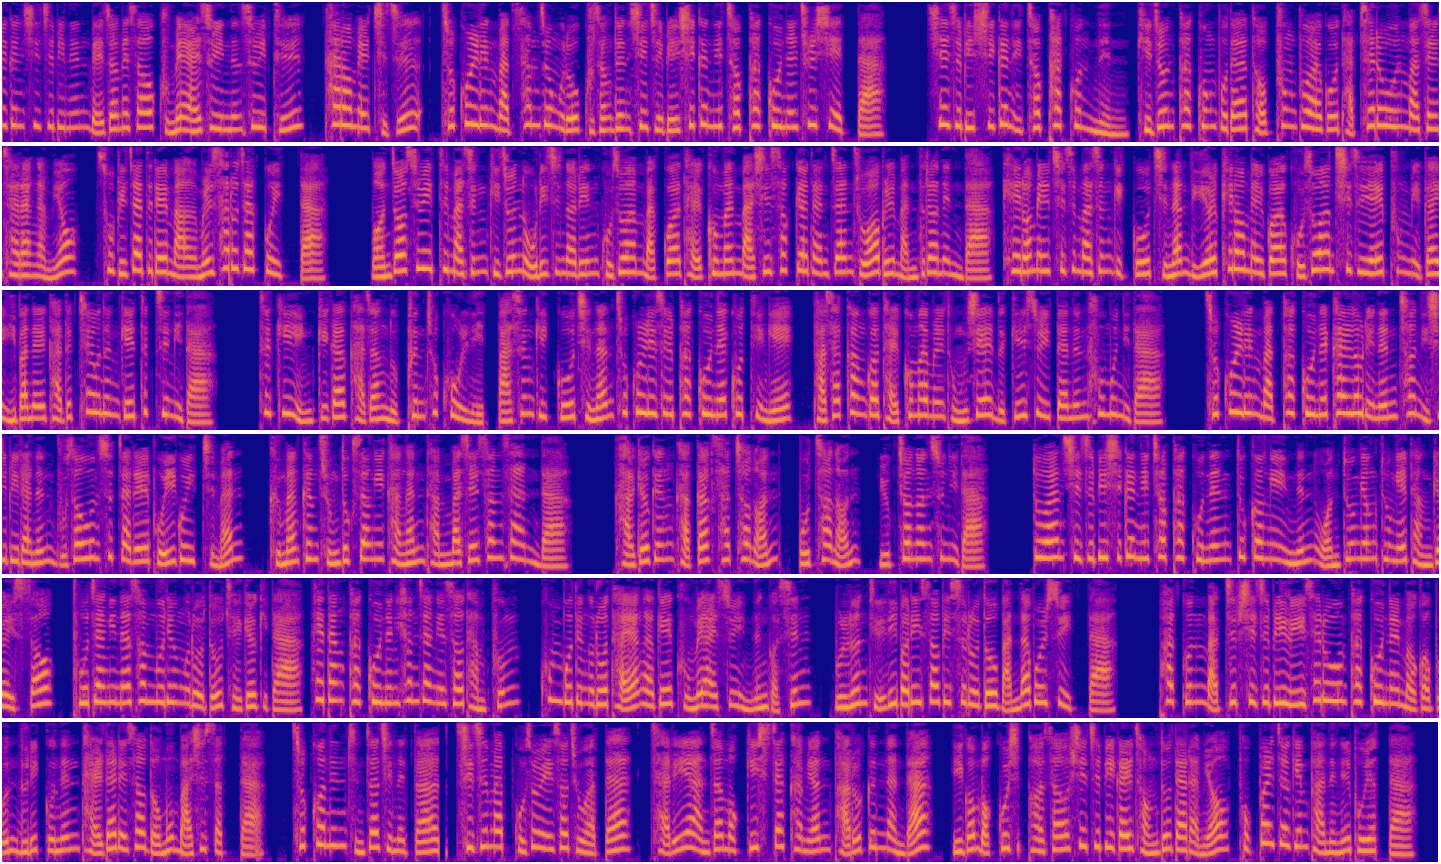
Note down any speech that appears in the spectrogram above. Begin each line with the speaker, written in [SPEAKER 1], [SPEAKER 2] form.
[SPEAKER 1] 최근 CGV는 매점에서 구매할 수 있는 스위트, 카러멜 치즈, 초콜릿 맛 3종으로 구성된 CGV 시그니처 팝콘을 출시했다. CGV 시그니처 팝콘은 기존 팝콘보다 더 풍부하고 다채로운 맛을 자랑하며 소비자들의 마음을 사로잡고 있다. 먼저 스위트 맛은 기존 오리지널인 고소한 맛과 달콤한 맛이 섞여 단짠 조합을 만들어낸다. 캐러멜 치즈 맛은 깊고 진한 리얼 캐러멜과 고소한 치즈의 풍미가 입안을 가득 채우는 게 특징이다. 특히 인기가 가장 높은 초콜릿 맛은 깊고 진한 초콜릿을 팝콘에 코팅해 바삭함과 달콤함을 동시에 느낄 수 있다는 후문이다. 초콜릿 맛 팝콘의 칼로리는 1020이라는 무서운 숫자를 보이고 있지만 그만큼 중독성이 강한 단맛을 선사한다. 가격은 각각 4,000원, 5,000원, 6,000원 순이다. 또한 시즈비 시그니처 팝콘은 뚜껑이 있는 원통형 통에 담겨 있어 포장이나 선물용으로도 제격이다. 해당 팝콘은 현장에서 단품, 콤보 등으로 다양하게 구매할 수 있는 것은 물론 딜리버리 서비스로도 만나볼 수 있다. 팝콘 맛집 시즈비의 새로운 팝콘을 먹어본 누리꾼은 달달해서 너무 맛있었다. 초코는 진짜 진했다. 치즈맛 고소해서 좋았다. 자리에 앉아 먹기 시작하면 바로 끝난다. 이거 먹고 싶어서 시즈비 갈 정도다라며 폭발적인 반응을 보였다.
